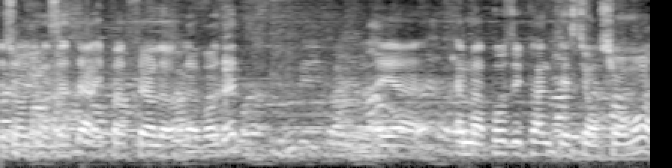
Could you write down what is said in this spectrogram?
les organisateurs et pas faire la vedette. Et euh, elle m'a posé plein de questions sur moi.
